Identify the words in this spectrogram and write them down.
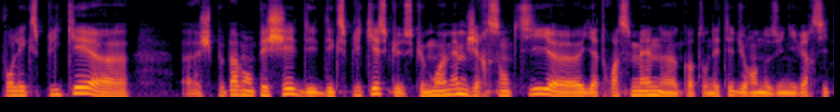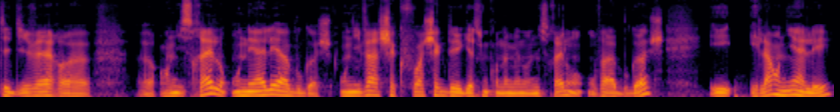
pour l'expliquer, euh, je ne peux pas m'empêcher d'expliquer ce que, ce que moi-même j'ai ressenti euh, il y a trois semaines euh, quand on était durant nos universités d'hiver en Israël. On est allé à Ghosh. On y va à chaque fois, chaque délégation qu'on amène en Israël, on, va à Ghosh. Et, et, là, on y est allé.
